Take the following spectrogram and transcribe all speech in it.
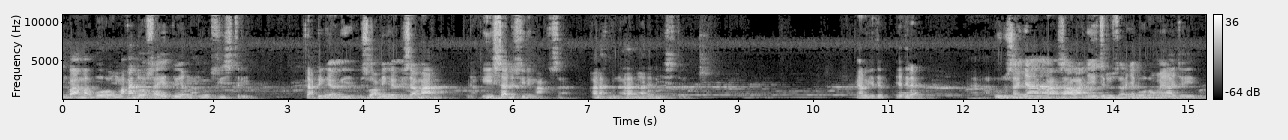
umpama bohong, maka dosa itu yang nanggung istri. Tapi nggak suami nggak bisa mak, nggak bisa di sini maksa, karena kebenaran ada di istri. Kan begitu? Ya tidak. Nah, urusannya apa? Salahnya istri, urusannya bohongnya aja itu.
